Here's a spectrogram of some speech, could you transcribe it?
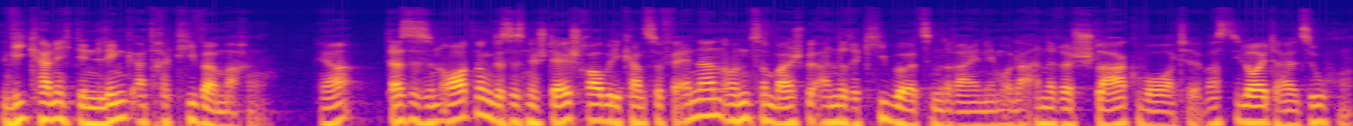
Wie kann ich den Link attraktiver machen? Ja, das ist in Ordnung, das ist eine Stellschraube, die kannst du verändern und zum Beispiel andere Keywords mit reinnehmen oder andere Schlagworte, was die Leute halt suchen.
